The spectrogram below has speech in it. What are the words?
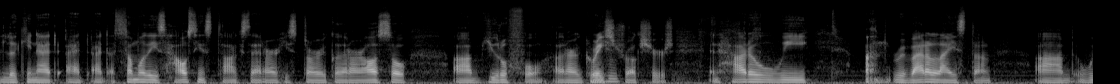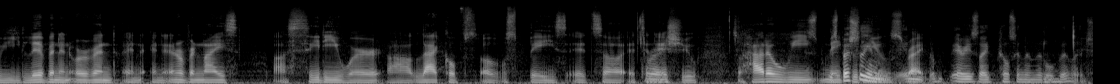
looking at, at, at some of these housing stocks that are historical, that are also uh, beautiful, that are great Mhm. structures, and how do we revitalize them? Um, we live in an urban, in, in an urbanized uh, city where uh, lack of, of space it's uh, it's an issue. So how do we S- make Especially good in, use, in right? areas like Pilsen and Little Mhm. Village.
